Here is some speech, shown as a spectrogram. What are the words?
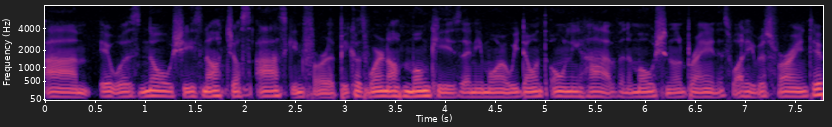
um, it was no, she's not just asking for it because we're not monkeys anymore. We don't only have an emotional brain, is what he was referring to.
